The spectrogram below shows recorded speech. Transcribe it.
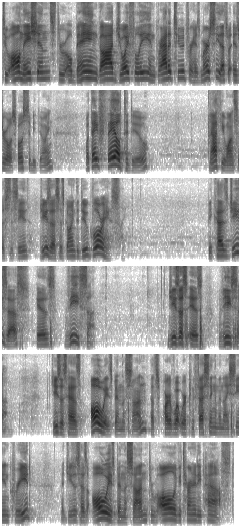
to all nations through obeying God joyfully in gratitude for his mercy. That's what Israel was supposed to be doing. What they failed to do, Matthew wants us to see Jesus is going to do gloriously. Because Jesus is the Son. Jesus is the Son. Jesus has always been the Son. That's part of what we're confessing in the Nicene Creed, that Jesus has always been the Son through all of eternity past.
